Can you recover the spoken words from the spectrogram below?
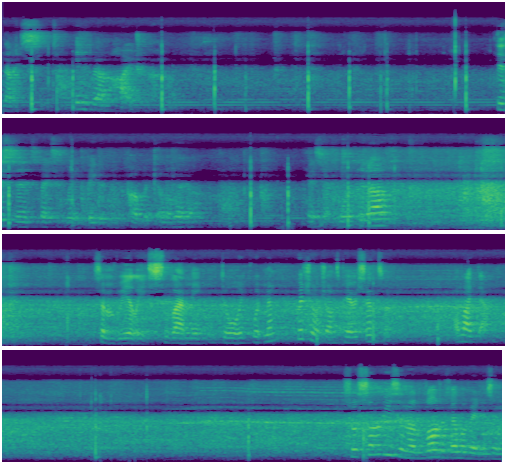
Nice. In-ground hydro. This is basically bigger than the public elevator. How to work it out. Some really slamming door equipment. Original Johns Perry sensor. I like that. So for some reason, a lot of elevators in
